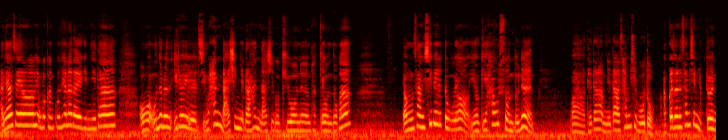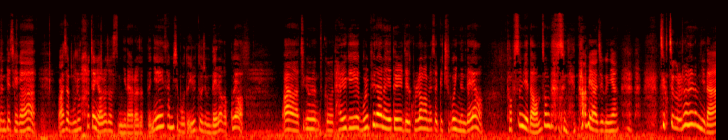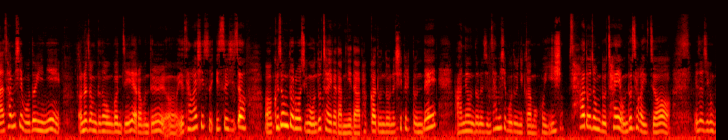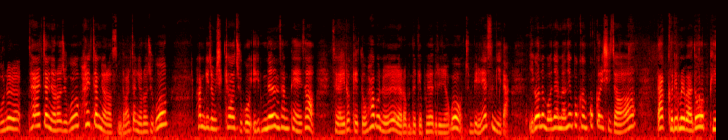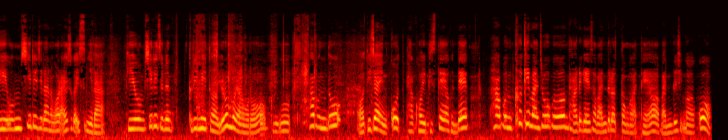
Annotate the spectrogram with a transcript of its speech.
안녕하세요. 행복한 꽃 해나다육입니다. 어, 오늘은 일요일 지금 한낮입니다. 한낮이고 기온은 밖에 온도가 영상 11도고요. 여기 하우스 온도는 와 대단합니다. 35도. 아까 전에 36도였는데 제가 와서 물을 활짝 열어줬습니다. 열어줬더니 35도 1도 좀 내려갔고요. 와 지금 그 다육이 물 필요한 애들 이제 골라가면서 이렇게 주고 있는데요. 덥습니다. 엄청 덥습니다. 땀이 아주 그냥 측측을 흐릅니다. 35도이니 어느 정도 더운 건지 여러분들 어, 예상하실 수 있으시죠? 어, 그 정도로 지금 온도 차이가 납니다. 바깥 온도는 11도인데 안에 온도는 지금 35도니까 뭐 거의 24도 정도 차이 온도 차가 있죠. 그래서 지금 문을 살짝 열어주고 활짝 열었습니다. 활짝 열어주고 환기 좀 시켜주고 있는 상태에서 제가 이렇게 또 화분을 여러분들께 보여드리려고 준비를 했습니다. 이거는 뭐냐면 행복한 꽃그릇이죠. 딱 그림을 봐도 비움 시리즈라는 걸 알 수가 있습니다. 비움 시리즈는 그림이 더 이런 모양으로 그리고 화분도 어, 디자인 꽃 다 거의 비슷해요. 근데 화분 크기만 조금 다르게 해서 만들었던 것 같아요. 만드신 것 같고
